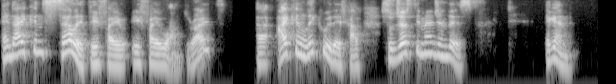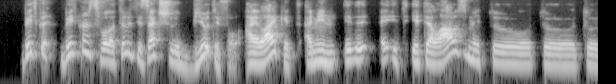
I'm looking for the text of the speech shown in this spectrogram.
And i can sell it if i if i want right? Uh, i can liquidate house. So just imagine this. Again Bitcoin, Bitcoin's volatility is actually beautiful. I like it. I mean, it, it, it allows me to, to, to,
